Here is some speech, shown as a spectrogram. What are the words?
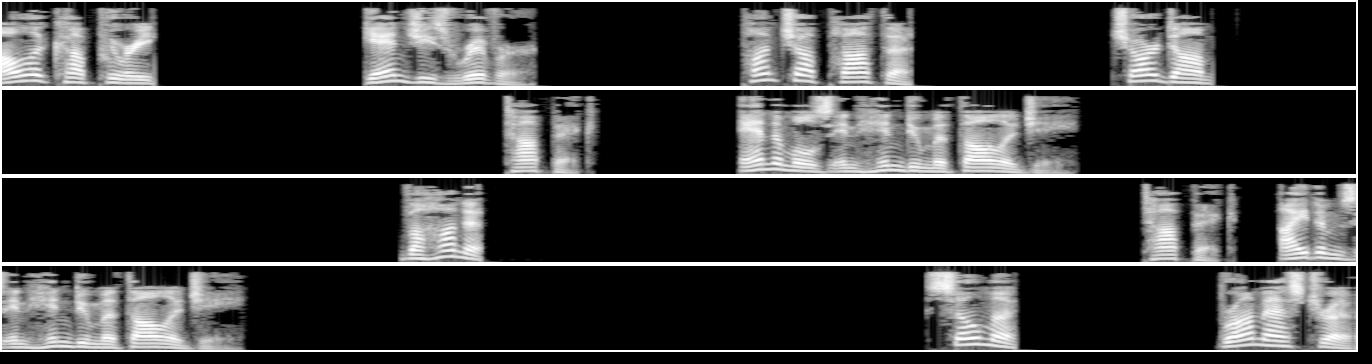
Alakapuri. Ganges River. Panchapatha. Char Dham Animals in Hindu mythology. Vahana. Items in Hindu mythology. Soma. Brahmastra.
